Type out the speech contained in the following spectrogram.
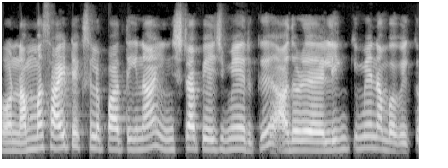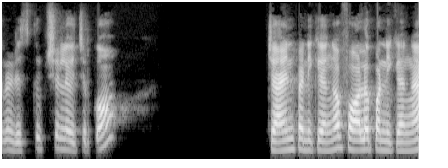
ஸோ நம்ம சாய்டெக்ஸில் பார்த்தீங்கன்னா இன்ஸ்டா பேஜுமே இருக்குது அதோட லிங்க்குமே நம்ம வைக்கிறோம் டிஸ்கிரிப்ஷனில் வச்சுருக்கோம். ஜாயின் பண்ணிக்கோங்க ஃபாலோ பண்ணிக்கோங்க.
